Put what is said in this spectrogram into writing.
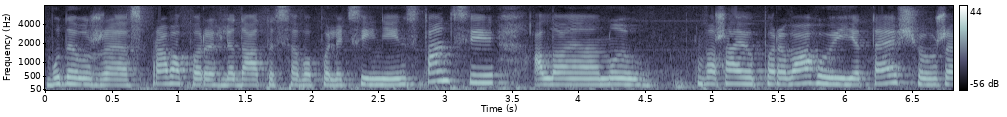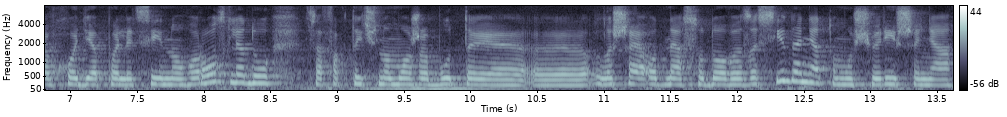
буде вже справа переглядатися в апеляційній інстанції. Але ну вважаю перевагою є те, що вже в ході апеляційного розгляду це фактично може бути е, лише одне судове засідання, тому що рішення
